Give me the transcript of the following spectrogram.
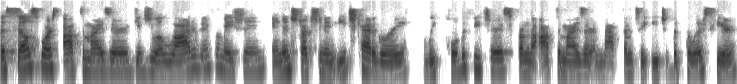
The Salesforce Optimizer gives you a lot of information and instruction in each category. We pull the features from the optimizer and map them to each of the pillars here.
